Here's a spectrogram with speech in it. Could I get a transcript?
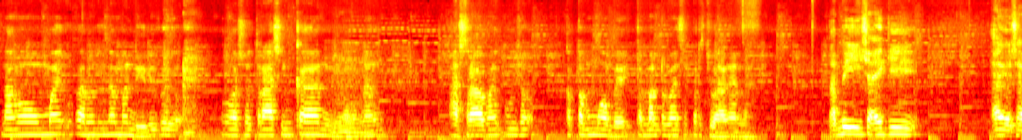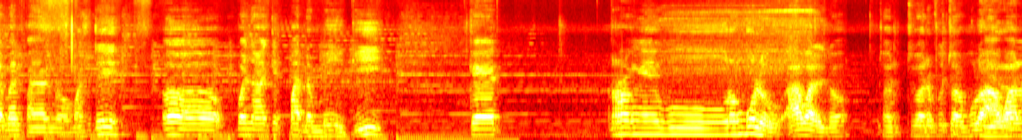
nang omah iku karantina mandiri koyo nggak terasingkan. Hmm. nang asrama iku iso ketemu ambek teman-teman seperjuangan lah. Tapi saiki ayo sampean bayangno. Maksudnya eh penyakit pandemi iki ket 2020 awal to. 2020 Iya. awal.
